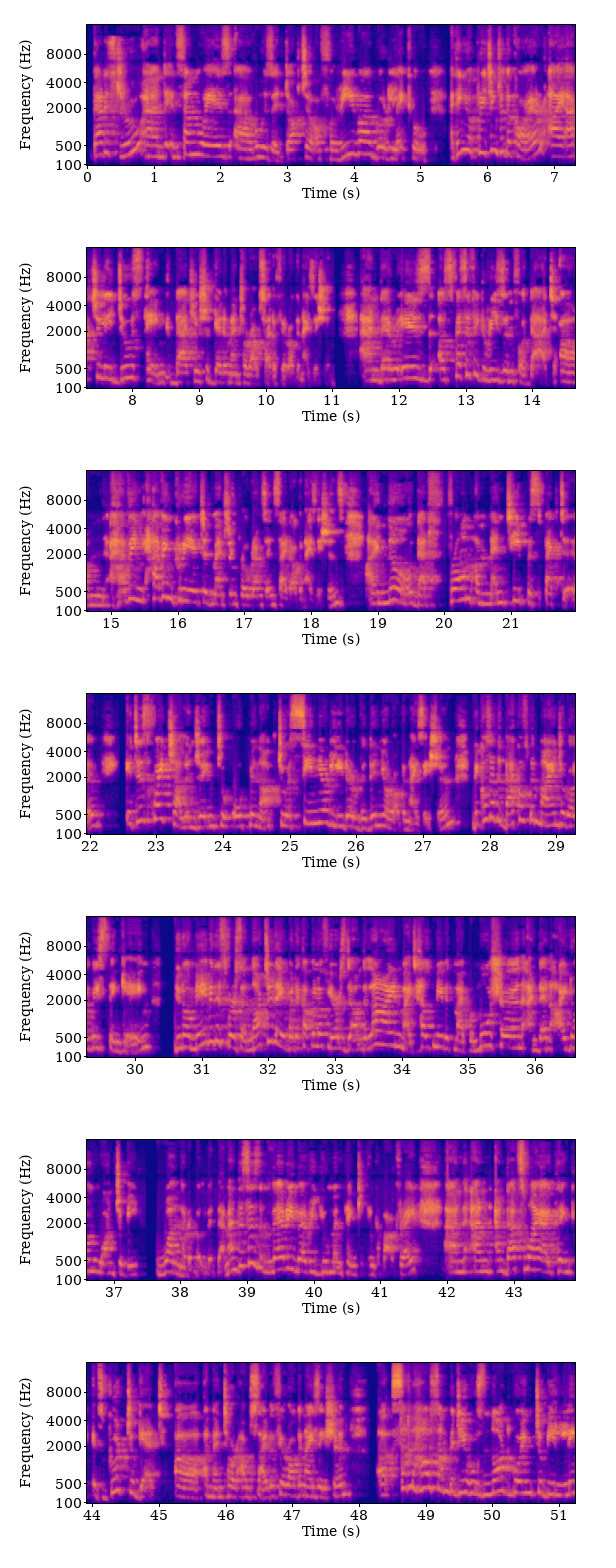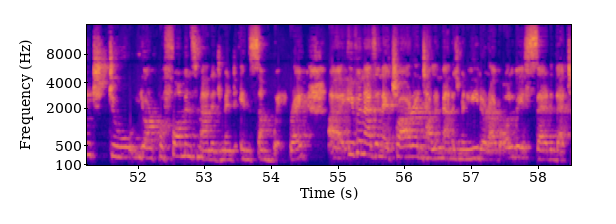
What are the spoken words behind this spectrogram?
That is true. And in some ways, uh, who is it? Dr. Oforiva Gurleku. I think you're preaching to the choir. I actually do think that you should get a mentor outside of your organization. And there is a specific reason for that. Um, having, having created mentoring programs inside organizations, I know that from a mentee perspective, it is quite challenging to open up to a senior leader within your organization because at the back of the mind, you're always thinking, you know, maybe this person, not today, but a couple of years down the line, might help me with my promotion. And then I don't want to be vulnerable with them and this is a very very human thing to think about right and and and that's why i think it's good to get uh, a mentor outside of your organization uh, somehow somebody who's not going to be linked to your performance management in some way, right? Uh, even as an HR and talent management leader, I've always said that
